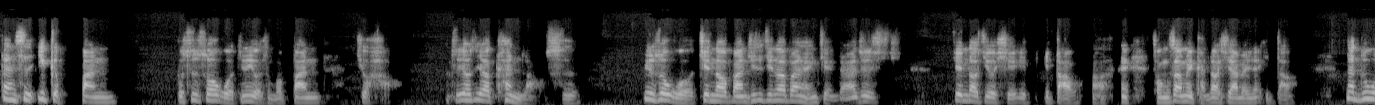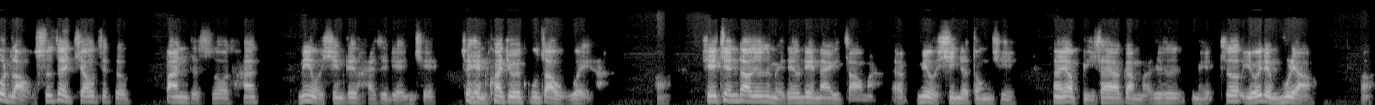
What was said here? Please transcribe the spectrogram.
但是一个班不是说我今天有什么班就好，主要是要看老师。比如说我剑道班，其实剑道班很简单，就是。剑道就学一一刀啊，从上面砍到下面那一刀。那如果老师在教这个班的时候，他没有先跟孩子连接，所以很快就会枯燥无味了。啊，学剑道就是每天都练那一招嘛，呃，没有新的东西。那要比赛要干嘛？就是每就有一点无聊啊，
